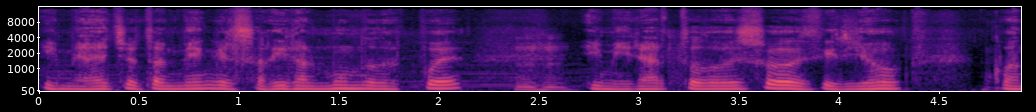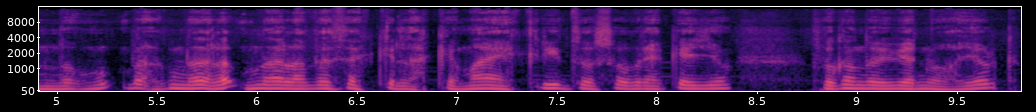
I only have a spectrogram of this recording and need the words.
y me ha hecho también el salir al mundo después y mirar todo eso. Es decir, yo, cuando una de, las veces que las que más he escrito sobre aquello fue cuando vivía en Nueva York.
